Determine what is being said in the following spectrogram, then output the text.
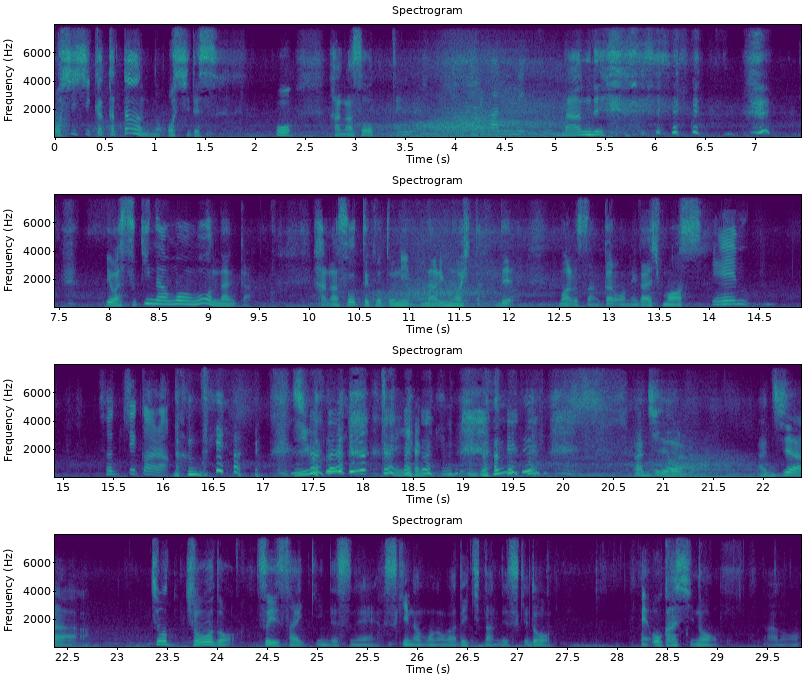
推ししか勝たんの推しです。を話そうっていう。わかりにくなんで 要は好きなもんをなんか話そうってことになりましたんで、まるさんからお願いします。えーそっちから。なんでやねん。自分が言ったんやねん。なんで あ、じゃあ、あじゃあ、ちょ、ちょうど、つい最近ですね、好きなものができたんですけど、えお菓子の、あの、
